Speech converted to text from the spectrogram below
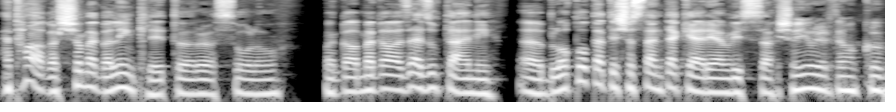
Hát hallgassa meg a Linklaterről szóló meg, a, meg az ezutáni blokkokat, és aztán tekerjen vissza. És ha jól értem, akkor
